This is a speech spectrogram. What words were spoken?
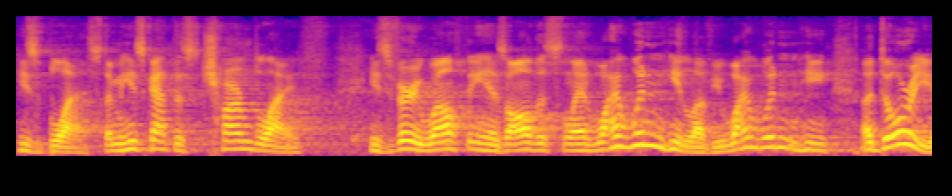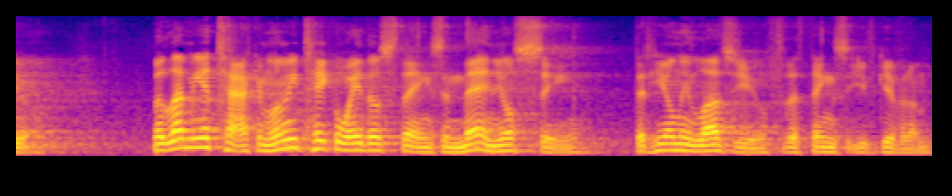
he's blessed. I mean, he's got this charmed life. He's very wealthy, he has all this land. Why wouldn't he love you? Why wouldn't he adore you? But let me attack him, let me take away those things, and then you'll see that he only loves you for the things that you've given him.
